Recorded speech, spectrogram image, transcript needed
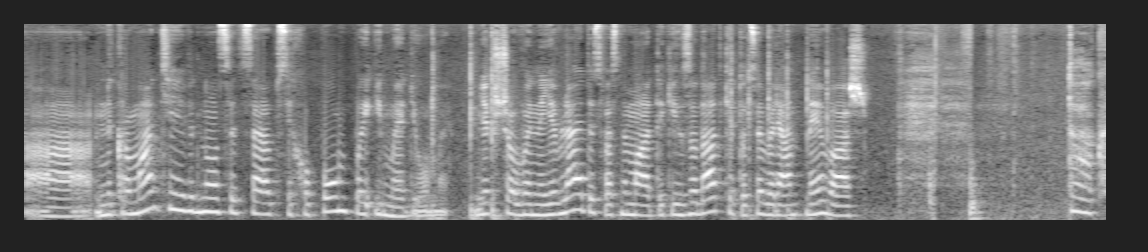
а, некромантії відноситься, психопомпи і медіуми. Якщо ви не являєтесь, у вас немає таких задатків, то це варіант не ваш. Так,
